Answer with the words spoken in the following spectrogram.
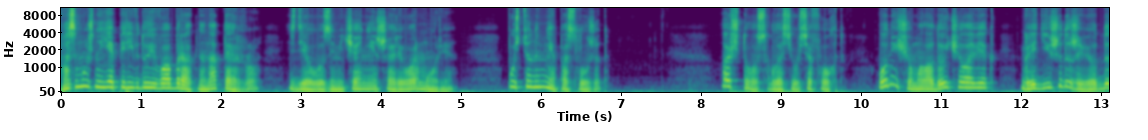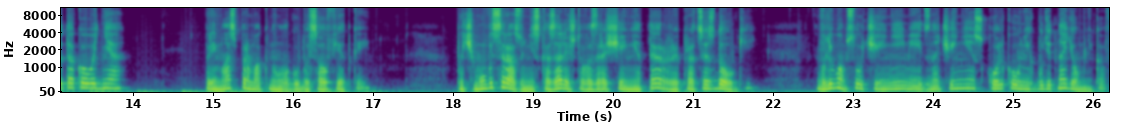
«Возможно, я переведу его обратно на Терру», – сделала замечание Шарио Армория. «Пусть он и мне послужит». «А что?» – согласился Фохт. «Он еще молодой человек, глядишь и доживет до такого дня». Примас промокнула губы салфеткой. «Почему вы сразу не сказали, что возвращение Терры – процесс долгий? В любом случае не имеет значения, сколько у них будет наемников.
